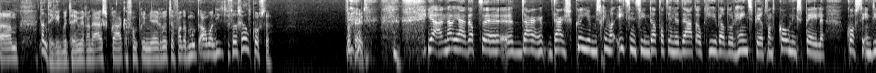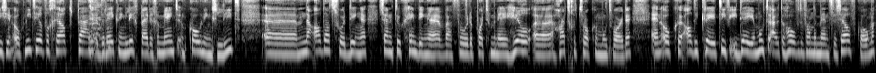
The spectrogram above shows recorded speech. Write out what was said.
Um, dan denk ik meteen weer aan de uitspraken van premier Rutte... van dat moet allemaal niet te veel geld kosten. ja, nou ja, dat, uh, daar, daar kun je misschien wel iets in zien... dat dat inderdaad ook hier wel doorheen speelt. Want koningsspelen kosten in die zin ook niet heel veel geld. De rekening ligt bij de gemeente, een koningslied. Uh, nou, al dat soort dingen zijn natuurlijk geen dingen... waarvoor de portemonnee heel uh, hard getrokken moet worden. En ook al die creatieve ideeën moeten uit de hoofden van de mensen zelf komen.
